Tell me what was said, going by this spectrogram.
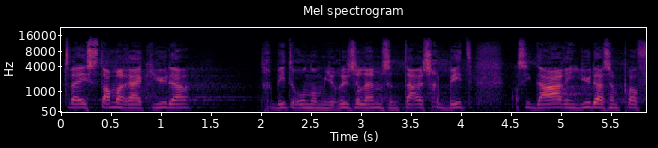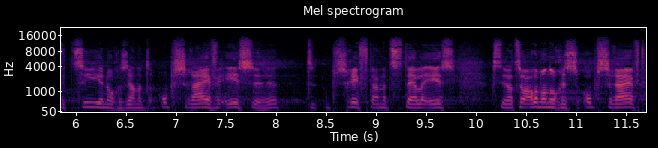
twee stammenrijk Juda, het gebied rondom Jeruzalem, zijn thuisgebied, als hij daar in Juda zijn profetieën nog eens aan het opschrijven is, het op schrift aan het stellen is, als hij dat zo allemaal nog eens opschrijft,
